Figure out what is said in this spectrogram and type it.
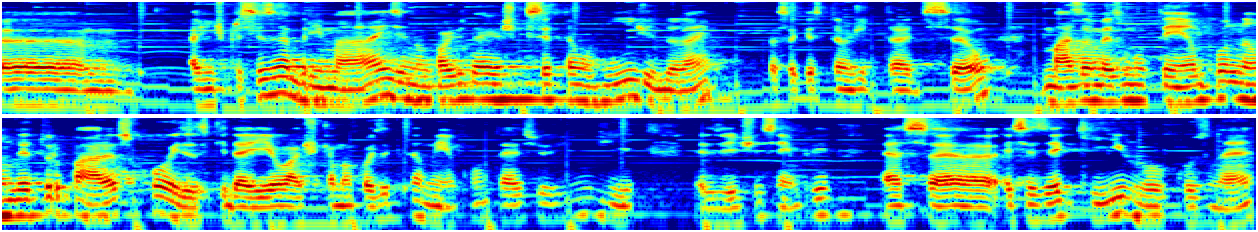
um, a gente precisa abrir mais e não pode, acho que, ser tão rígido, né? Essa questão de tradição, mas ao mesmo tempo não deturpar as coisas, que daí eu acho que é uma coisa que também acontece hoje em dia. Existe sempre essa, esses equívocos, né?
